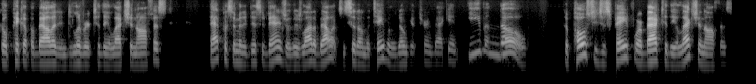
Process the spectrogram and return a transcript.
go pick up a ballot and deliver it to the election office, that puts them at a disadvantage, or there's a lot of ballots that sit on the table that don't get turned back in, even though the postage is paid for back to the election office.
